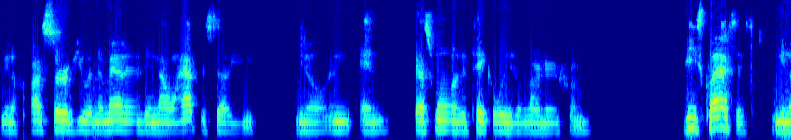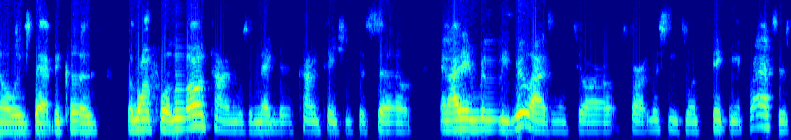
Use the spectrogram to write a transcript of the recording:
You know, if I serve you in a manner, then I don't have to sell you. You know, and and that's one of the takeaways I'm learning from these classes. You know, is that because long for a long time it was a negative connotation to sell, and I didn't really realize it until I started listening to and taking the classes,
